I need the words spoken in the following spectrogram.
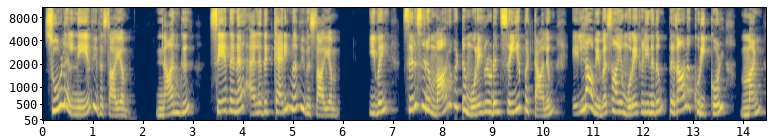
சூழல் நேய விவசாயம். நான்கு சேதன அல்லது கரிம விவசாயம். இவை சிறு சிறு மாறுபட்ட முறைகளுடன் செய்யப்பட்டாலும் எல்லா விவசாய முறைகளினதும் பிரதான குறிக்கோள் மண்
